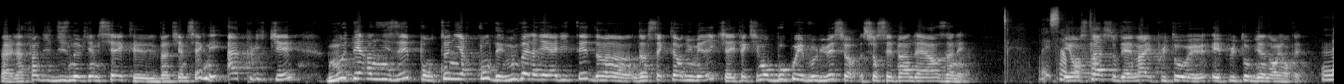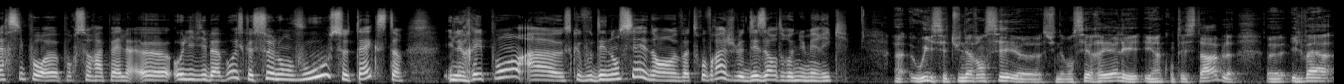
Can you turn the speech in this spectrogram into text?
la fin du 19e siècle et du 20e siècle, mais appliquées, modernisées pour tenir compte des nouvelles réalités d'un secteur numérique qui a effectivement beaucoup évolué sur, sur ces 20 dernières années et en cela, ce DMA est plutôt, est, plutôt bien orienté. Merci pour, euh, pour ce rappel. Euh, Olivier Babot, est-ce que selon vous, ce texte, il répond à euh, ce que vous dénoncez dans votre ouvrage, le désordre numérique? Oui, c'est une avancée, c'est une avancée réelle et, et incontestable. il va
